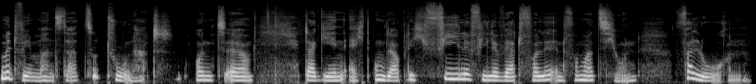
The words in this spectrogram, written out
mit wem man es da zu tun hat. Und äh, da gehen echt unglaublich viele, viele wertvolle Informationen verloren.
